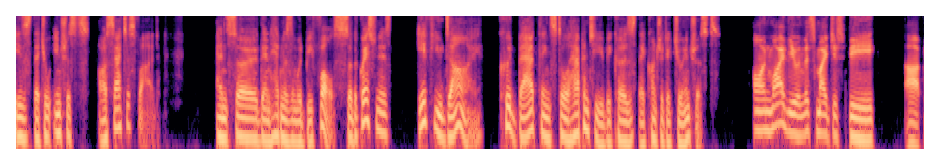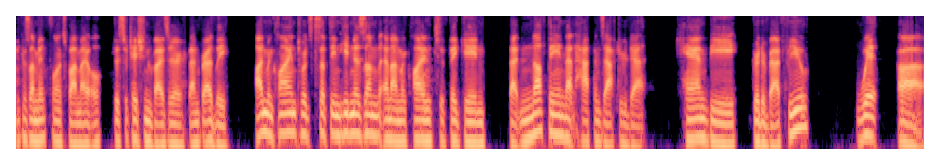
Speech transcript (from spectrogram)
is that your interests are satisfied. And so then hedonism would be false. So the question is, if you die, could bad things still happen to you because they contradict your interests? On my view, and this might just be uh, because I'm influenced by my old dissertation advisor, Ben Bradley, I'm inclined towards accepting hedonism and I'm inclined to thinking that nothing that happens after death can be good or bad for you with uh,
